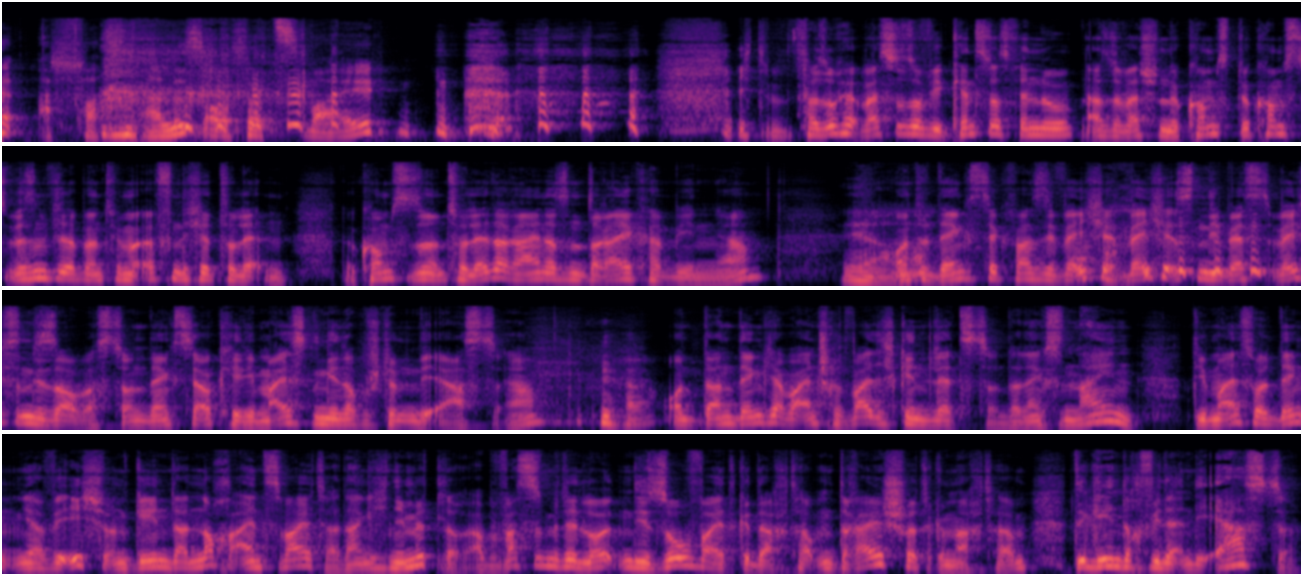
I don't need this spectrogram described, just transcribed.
fast alles außer zwei. Ich versuche, weißt du so, wie kennst du das, wenn du, also weißt schon, du kommst, du kommst, wir sind wieder beim Thema öffentliche Toiletten. Du kommst in so eine Toilette rein, da sind drei Kabinen, ja? ja. Und du denkst dir quasi, welche, welche ist denn die beste, welche ist denn die sauberste? Und denkst dir, okay, die meisten gehen doch bestimmt in die erste, ja? Ja. Und dann denke ich aber einen Schritt weiter, ich gehe in die letzte. Und dann denkst du, nein, die meisten Leute denken ja wie ich und gehen dann noch eins weiter. Dann gehe ich in die mittlere. Aber was ist mit den Leuten, die so weit gedacht haben und drei Schritte gemacht haben? Die gehen doch wieder in die erste.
